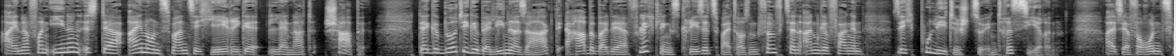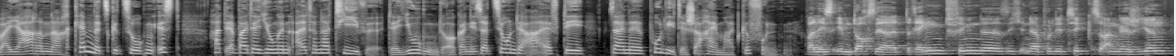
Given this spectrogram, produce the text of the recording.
Einer von ihnen ist der 21-jährige Lennart Schape. Der gebürtige Berliner sagt, er habe bei der Flüchtlingskrise 2015 angefangen, sich politisch zu interessieren. Als er vor rund zwei Jahren nach Chemnitz gezogen ist, hat er bei der jungen Alternative, der Jugendorganisation der AfD, seine politische Heimat gefunden. Weil ich es eben doch sehr drängend finde, sich in der Politik zu engagieren,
